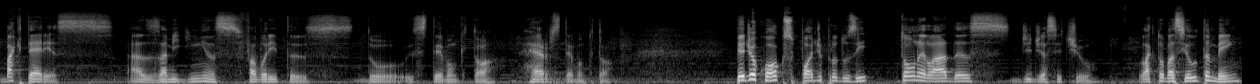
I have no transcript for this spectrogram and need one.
bactérias as amiguinhas favoritas do Esteban Quitó, Herr Esteban Quitó. Pediococcus pode produzir toneladas de diacetil. Lactobacilo também,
